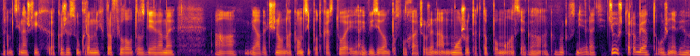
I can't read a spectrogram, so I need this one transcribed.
v rámci našich akože súkromných profilov to zdieľame a ja väčšinou na konci podcastu aj, aj vyzývam poslucháčov, že nám môžu takto pomôcť, ako, ako budú zdieľať. Či už to robia, to už neviem.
